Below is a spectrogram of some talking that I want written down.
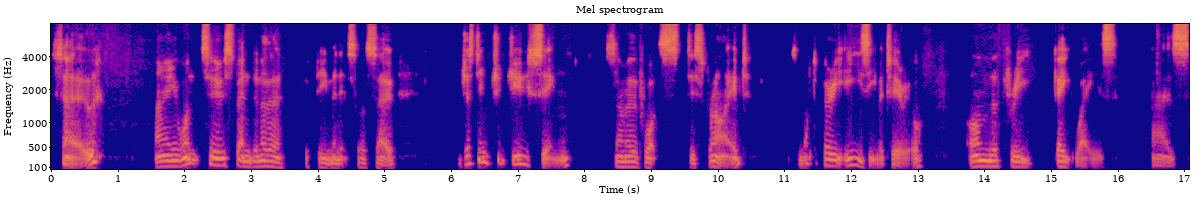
So I want to spend another 15 minutes or so just introducing some of what's described. It's not a very easy material, on the three gateways as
